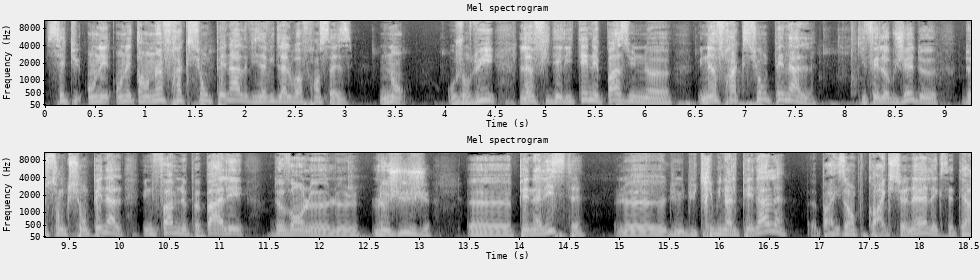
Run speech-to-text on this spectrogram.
c'est on est on est en infraction pénale vis-à-vis de la loi française? Non. Aujourd'hui, l'infidélité n'est pas une euh, une infraction pénale qui fait l'objet de de sanctions pénales. Une femme ne peut pas aller devant le le, le juge euh, pénaliste le, du, du tribunal pénal, euh, par exemple correctionnel, etc.,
